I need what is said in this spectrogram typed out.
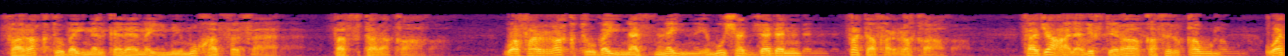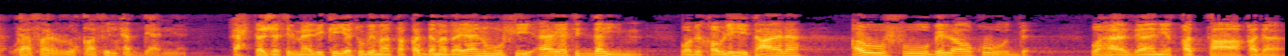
فرقت بين الكلامين مخففا فافترقا وفرقت بين اثنين مشددا فتفرقا. فجعل الافتراق في القول والتفرق في الأبدان. احتجت المالكية بما تقدم بيانه في آية الدين وبقوله تعالى أوفوا بالعقود وهذان قد تعاقدا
